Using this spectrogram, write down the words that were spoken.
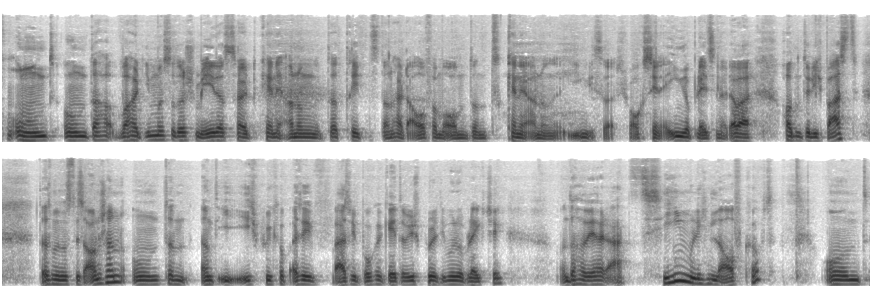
Und, und da war halt immer so der Schmäh, dass halt, keine Ahnung, da treten sie dann halt auf am Abend und keine Ahnung, irgendwie so ein Schwachsinn, irgendein Blödsinn halt. Aber hat natürlich passt, dass wir uns das anschauen und dann, und ich, ich spiele, also ich weiß, wie Poker geht, aber ich spiele halt immer nur Blackjack. Und da habe ich halt auch ziemlichen Lauf gehabt. Und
